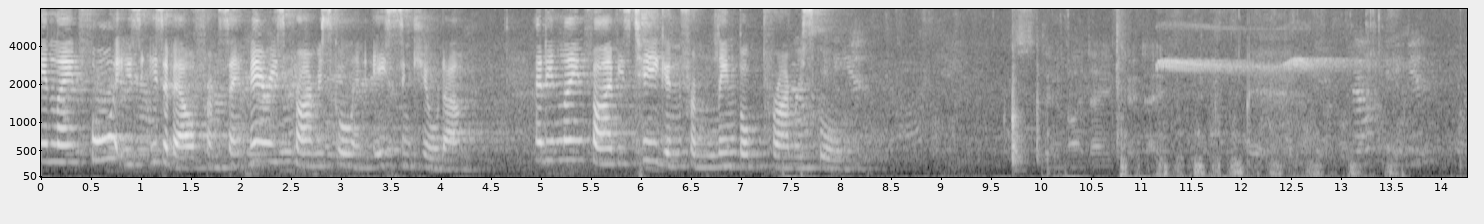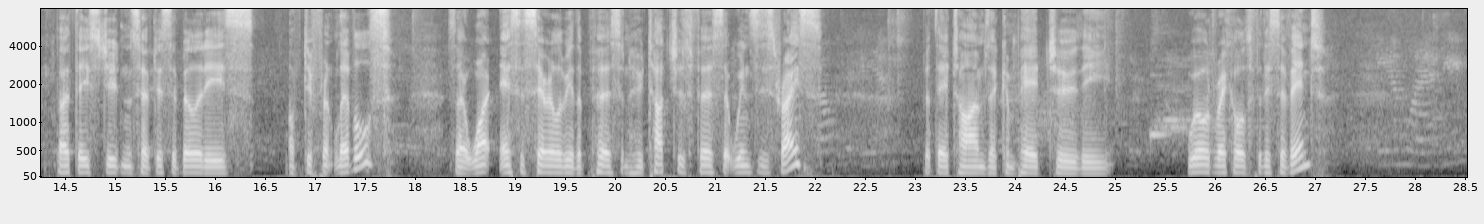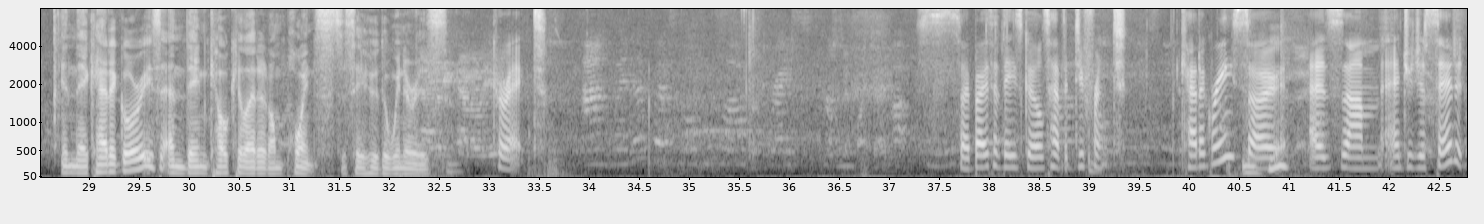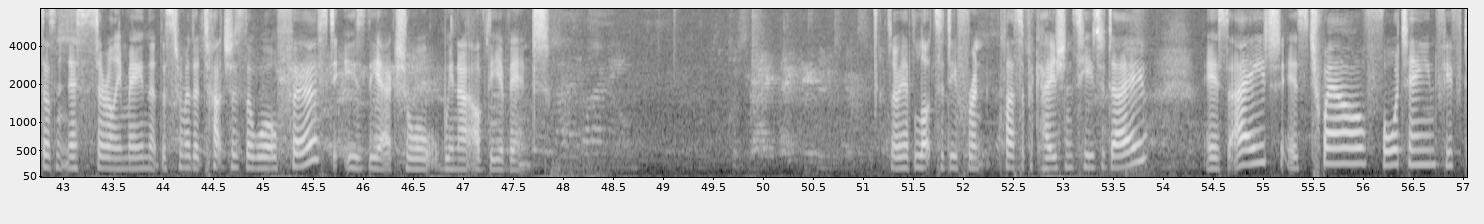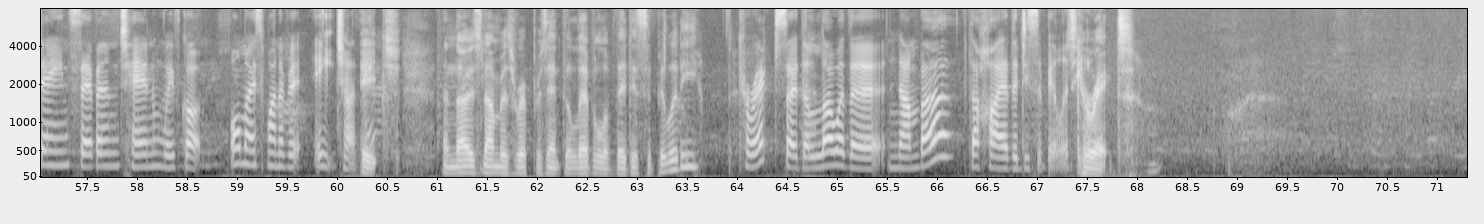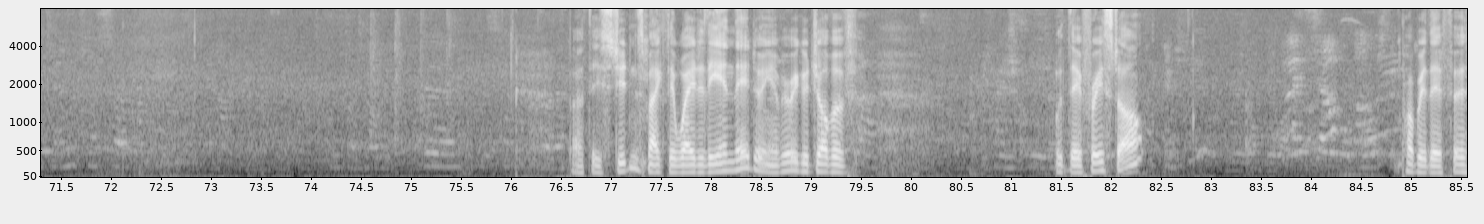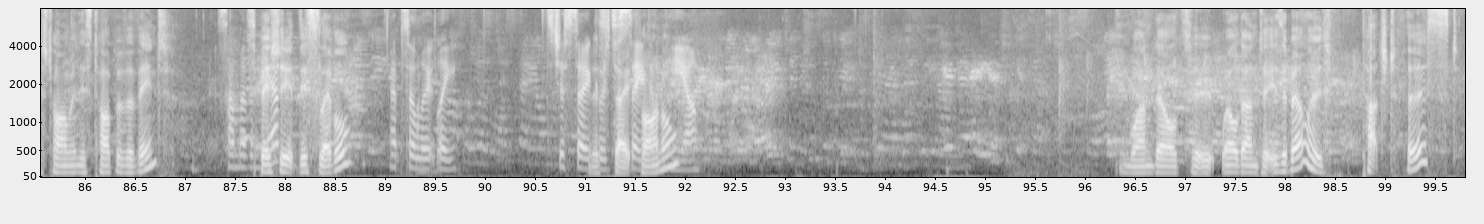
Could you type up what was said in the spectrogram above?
In lane 4 is Isabel from St Mary's Primary School in East St Kilda. And in lane 5 is Tegan from Lynbrook Primary School. Both these students have disabilities of different levels, so it won't necessarily be the person who touches first that wins this race, but their times are compared to the world records for this event in their categories and then calculated on points to see who the winner is. Correct. So both of these girls have a different category. So as um, Andrew just said, it doesn't necessarily mean that the swimmer that touches the wall first is the actual winner of the event. So we have lots of different classifications here today. S8, S12, 14, 15, 7, 10. We've got almost one of it each, I think. Each. And those numbers represent the level of their disability. Correct. So the lower the number, the higher the disability. Correct. Both these students make their way to the end there, doing a very good job of with their freestyle. Probably their first time in this type of event, Some of them, especially yep, at this level. absolutely. It's just so good to see final. them here. One well to well done to Isabel, who's touched first.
